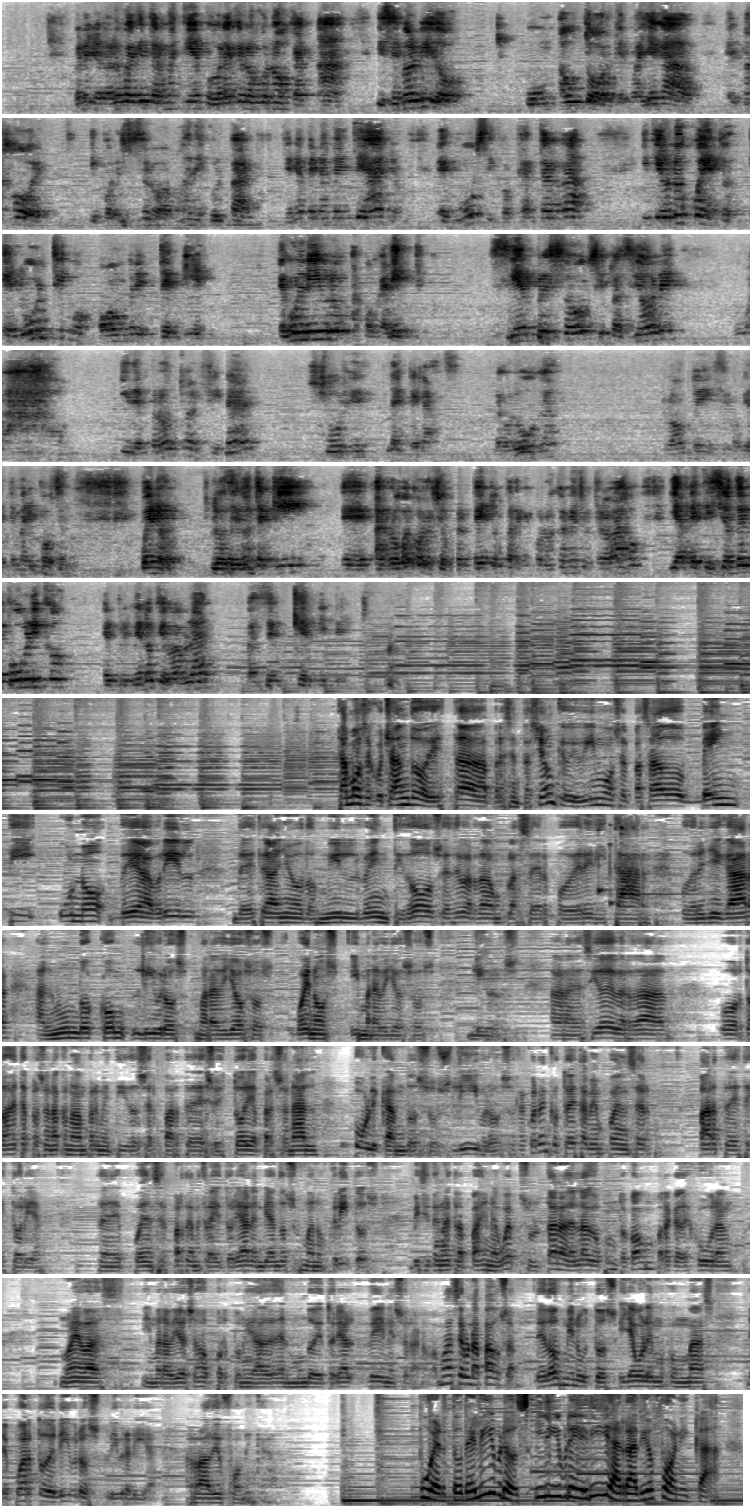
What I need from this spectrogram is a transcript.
Bueno, yo no les voy a quitar más tiempo, ahora que lo conozcan. Ah, y se me olvidó un autor que no ha llegado, el más joven, y por eso se lo vamos a disculpar. Tiene apenas 20 años, es músico, canta rap y tiene unos cuentos, El último hombre de pie. Es un libro apocalíptico. Siempre son situaciones, wow. Y de pronto al final surge la esperanza. La oruga rompe y se convierte en mariposa. Bueno, los dejo hasta aquí. Eh, arroba corrección perpetua para que conozcan nuestro trabajo y a petición del público el primero que va a hablar va a ser Kermit Estamos escuchando esta presentación que vivimos el pasado 21 de abril de este año 2022. Es de verdad un placer poder editar, poder llegar al mundo con libros maravillosos, buenos y maravillosos libros. Agradecido de verdad por todas estas personas que nos han permitido ser parte de su historia personal, publicando sus libros. Recuerden que ustedes también pueden ser parte de esta historia. Eh, pueden ser parte de nuestra editorial enviando sus manuscritos. Visiten nuestra página web sultanadelago.com para que descubran nuevas y maravillosas oportunidades del mundo editorial venezolano. Vamos a hacer una pausa de dos minutos y ya volvemos con más de Puerto de Libros, Librería Radiofónica. Puerto de Libros, Librería Radiofónica,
